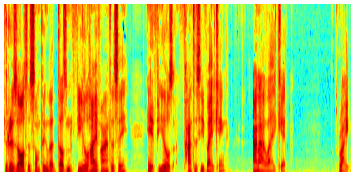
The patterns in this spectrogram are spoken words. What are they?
The result is something that doesn't feel high fantasy, it feels fantasy Viking, and I like it. Right.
